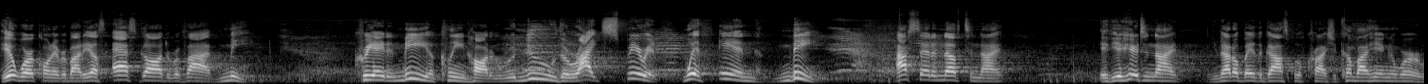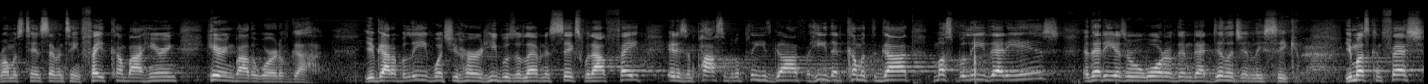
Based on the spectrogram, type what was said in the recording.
He'll work on everybody else. Ask God to revive me. Create in me a clean heart and renew the right spirit within me. I've said enough tonight. If you're here tonight, you not obey the gospel of Christ, you come by hearing the word. Romans 10 17. Faith come by hearing, hearing by the word of God. You've got to believe what you heard. Hebrews 11 and 6. Without faith, it is impossible to please God, for he that cometh to God must believe that he is, and that he is a rewarder of them that diligently seek him. You must confess,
